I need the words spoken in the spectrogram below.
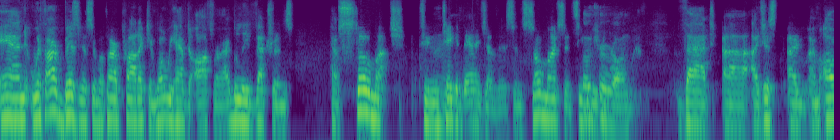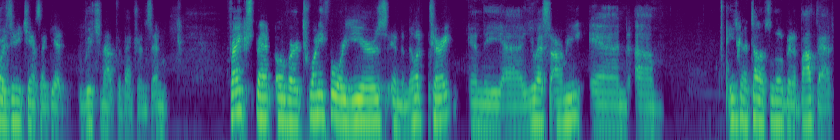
And with our business and with our product and what we have to offer, I believe veterans have so much to mm. take advantage of this and so much that seems so to be true, Ron. with that uh, I just I, I'm always any chance I get reaching out to veterans. And Frank spent over 24 years in the military in the uh, U.S. Army, and um, he's going to tell us a little bit about that.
